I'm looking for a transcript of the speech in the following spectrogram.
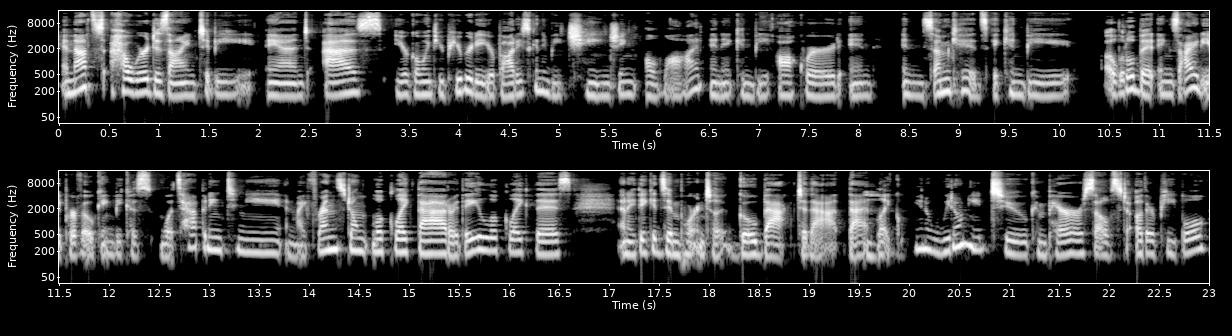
And that's how we're designed to be. And as you're going through puberty, your body's going to be changing a lot and it can be awkward and in some kids, it can be a little bit anxiety provoking because what's happening to me and my friends don't look like that or they look like this. And I think it's important to go back to that, that mm-hmm. like, you know, we don't need to compare ourselves to other people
